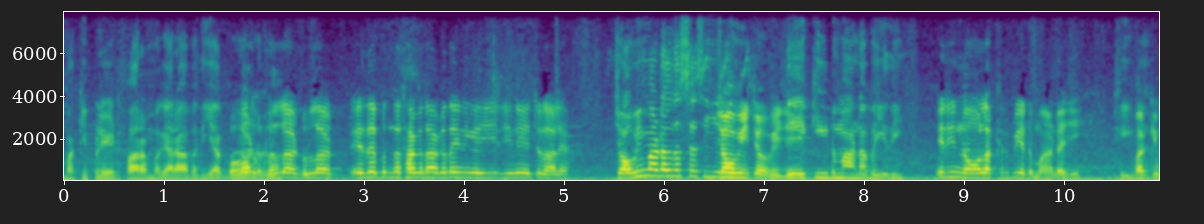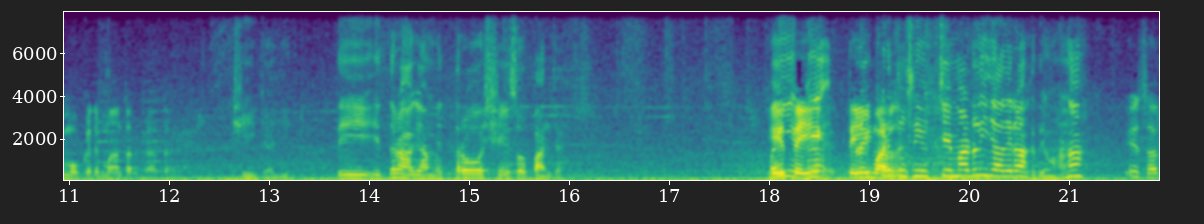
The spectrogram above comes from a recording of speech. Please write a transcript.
ਬਾਕੀ ਪਲੇਟਫਾਰਮ ਵਗੈਰਾ ਵਧੀਆ ਖੁੱਲਾ ਬਹੁਤ ਡੁੱਲਾ ਖੁੱਲਾ ਡੁੱਲਾ ਇਹਦੇ ਬੰਦਾ ਥੱਕਦਾ ਅਕਦਾ ਹੀ ਨਹੀਂ ਗਈ ਜਿਹਨੇ ਇਹ ਚਲਾ ਲਿਆ। 24 ਮਾਡਲ ਦੱਸਿਆ ਸੀ ਇਹ? 24 24 ਜੀ। ਤੇ ਕੀ ਡਿਮਾਂਡ ਆ ਬਈ ਇਹਦੀ ਇਹਦੀ 9 ਲੱਖ ਰੁਪਏ ਡਿਮਾਂਡ ਹੈ ਜੀ। ਠੀਕ ਹੈ। ਬਾਕੀ ਮੌਕੇ ਤੇ ਮਾਨਤਨ ਕਰ ਦਾਂਗੇ। ਠੀਕ ਹੈ ਜੀ। ਤੇ ਇੱਧਰ ਆ ਗਿਆ ਮਿੱਤਰੋ 605 ਬਈ ਇਹ 23 ਇੱਕ 23 tractor ਮਾਡਲ ਤੁਸੀਂ ਉੱਚੇ ਮਾਡਲ ਹੀ ਜ਼ਿਆਦਾ ਰੱਖਦੇ ਹੋ ਹਨਾ? ਇਹ ਸਰ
